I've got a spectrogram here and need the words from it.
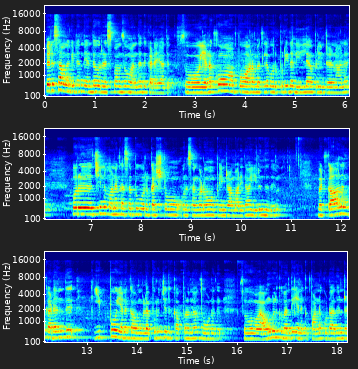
பெருசாக அவங்கக்கிட்டேருந்து எந்த ஒரு ரெஸ்பான்ஸும் வந்தது கிடையாது. ஸோ எனக்கும் அப்போது ஆரம்பத்தில் ஒரு புரிதல் இல்லை அப்படின்றதுனால ஒரு சின்ன மனக்கசப்பு ஒரு கஷ்டம் ஒரு சங்கடம் அப்படின்ற மாதிரி தான் இருந்தது. பட் காலம் கடந்து இப்போது எனக்கு அவங்கள புரிஞ்சதுக்கு அப்புறம் தான் தோணுது. ஸோ அவங்களுக்கு வந்து எனக்கு பண்ணக்கூடாதுன்ற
